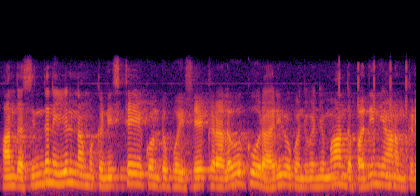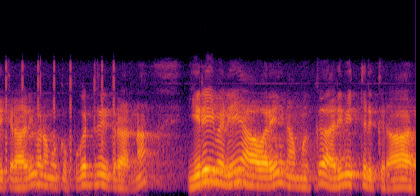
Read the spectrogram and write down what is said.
அந்த சிந்தனையில் நமக்கு நிஷ்டையை கொண்டு போய் சேர்க்கிற அளவுக்கு ஒரு அறிவை கொஞ்சம் கொஞ்சமா அந்த பதிஞானம் கிடைக்கிற அறிவை நமக்கு புகற்றிருக்கிறார்னா இறைவனே அவரை நமக்கு அறிவித்திருக்கிறார்.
